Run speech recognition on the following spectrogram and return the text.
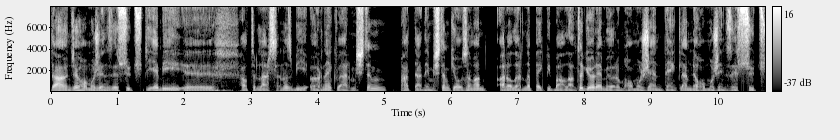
Daha önce homojenize süt diye bir, e, hatırlarsanız bir örnek vermiştim. Hatta demiştim ki o zaman aralarında pek bir bağlantı göremiyorum homojen denklemle homojenize süt.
